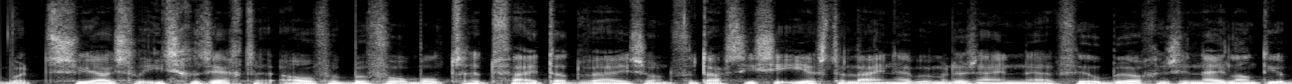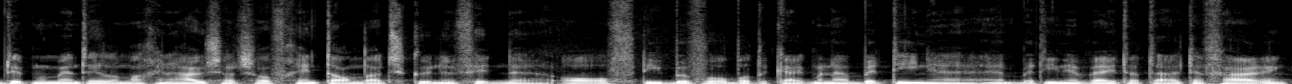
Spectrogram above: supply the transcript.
wordt zojuist al iets gezegd over bijvoorbeeld het feit dat wij zo'n fantastische eerste lijn hebben. Maar er zijn eh, veel burgers in Nederland die op dit moment helemaal geen huisarts of geen tandarts kunnen vinden. Of die bijvoorbeeld, kijk maar naar Bettine, en Bettine weet dat uit ervaring.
